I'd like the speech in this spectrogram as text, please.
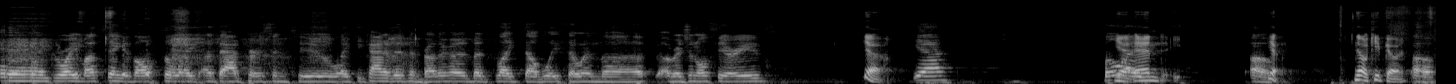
And Roy Mustang is also like a bad person too. Like, he kind of is in Brotherhood, but like doubly so in the original series. yeah, Yeah. But, yeah, like- and oh. yeah. no, keep going. Oh.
